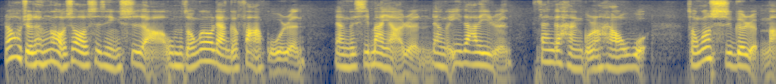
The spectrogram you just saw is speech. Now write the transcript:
然后我觉得很好笑的事情是啊，我们总共有两个法国人、两个西班牙人、两个意大利人、三个韩国人，还有我，总共十个人嘛。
